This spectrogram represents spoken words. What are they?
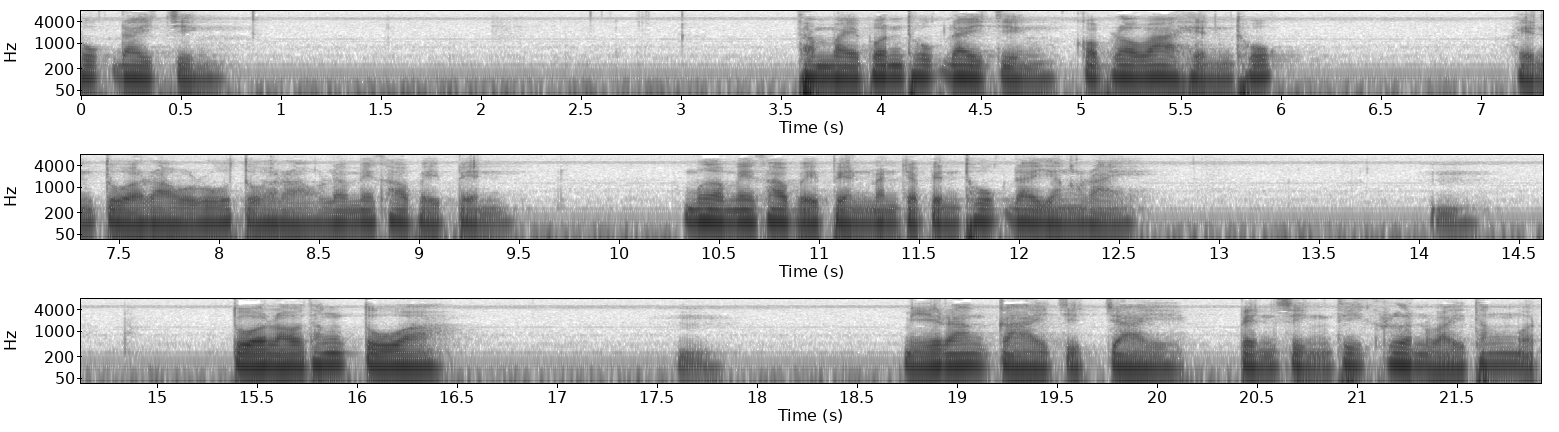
ทุกข์ได้จริงทำไมพ้นทุกข์ได้จริง ก็เพราะว่าเห็นทุกข์เห็นตัวเรารู้ตัวเราแล้วไม่เข้าไปเป็น เมื่อไม่เข้าไปเป็น มันจะเป็นทุกข์ได้อย่างไร ตัวเราทั้งตัว มีร่างกายจิตใจเป็นสิ่งที่เคลื่อนไหวทั้งหมด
